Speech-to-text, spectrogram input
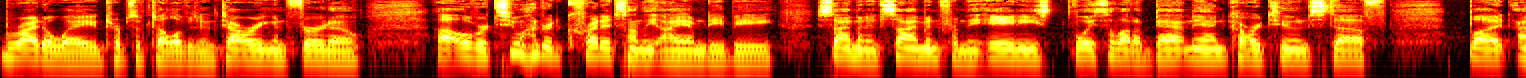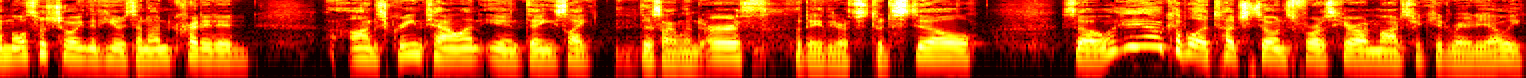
right away in terms of television towering inferno uh, over 200 credits on the imdb simon and simon from the 80s voiced a lot of batman cartoon stuff but i'm also showing that he was an uncredited on-screen talent in things like this island earth the day the earth stood still so you know a couple of touchstones for us here on monster kid radio he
